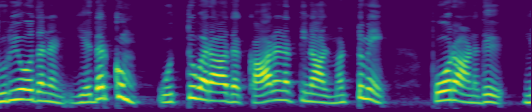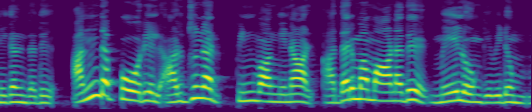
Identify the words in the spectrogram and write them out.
துரியோதனன் எதற்கும் ஒத்துவராத காரணத்தினால் மட்டுமே போரானது நிகழ்ந்தது. அந்த போரில் அர்ஜுனர் பின்வாங்கினால் அதர்மமானது மேலோங்கிவிடும்.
